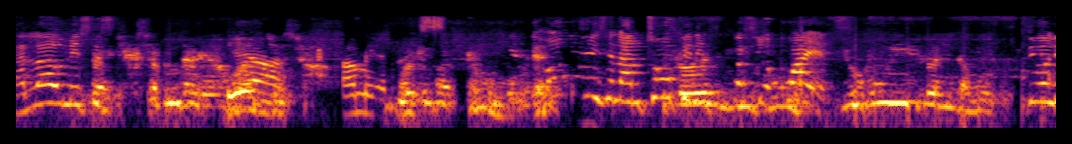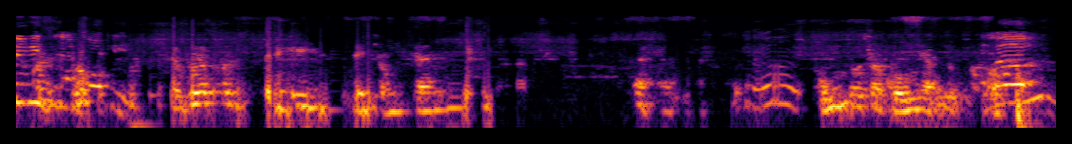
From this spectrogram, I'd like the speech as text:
Hello, Mister. Yeah, I'm here. The only reason I'm talking is because you're quiet. It's the only reason I'm talking. Hello?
